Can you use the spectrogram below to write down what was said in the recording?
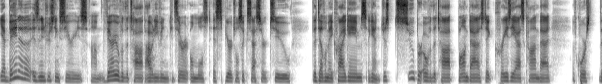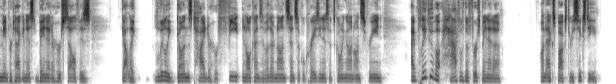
Yeah, Bayonetta is an interesting series. Um, very over the top. I would even consider it almost a spiritual successor to the Devil May Cry games. Again, just super over the top, bombastic, crazy ass combat. Of course, the main protagonist, Bayonetta herself, is got like literally guns tied to her feet and all kinds of other nonsensical craziness that's going on on screen. I played through about half of the first Bayonetta on Xbox 360.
